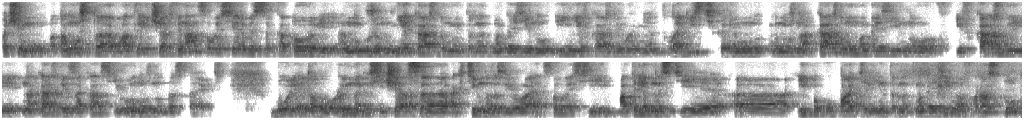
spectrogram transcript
Почему? Потому что в отличие от финансового сервиса, который нужен не каждому интернет-магазину и не в каждый момент, логистика ему нужна каждому магазину и в каждый, на каждый заказ его нужно доставить. Более того, рынок сейчас э, активно развивается в России, потребности э, и покупателей интернет-магазинов растут,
